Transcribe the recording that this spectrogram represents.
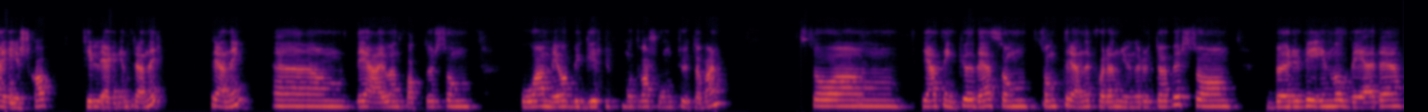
eierskap til egen trener, trening. Eh, det er jo en faktor som òg er med og bygger motivasjonen til utøveren. Så jeg tenker jo det, som, som trener for en juniorutøver, så bør vi involvere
